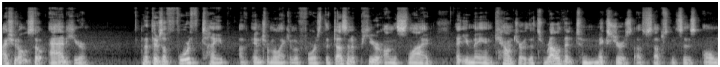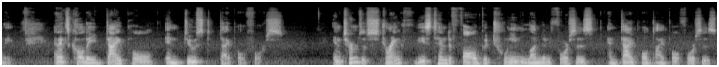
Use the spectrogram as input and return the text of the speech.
I should also add here that there's a fourth type of intermolecular force that doesn't appear on the slide that you may encounter that's relevant to mixtures of substances only, and it's called a dipole-induced dipole force. In terms of strength, these tend to fall between London forces and dipole-dipole forces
